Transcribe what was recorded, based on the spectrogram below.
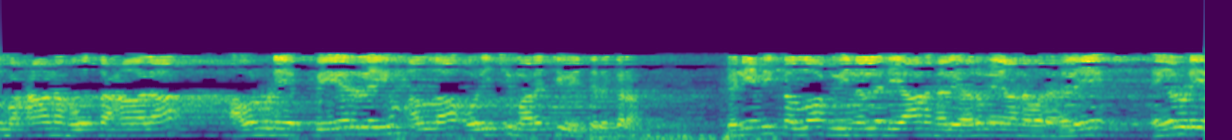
சுபகான அவனுடைய பெயர்லையும் அல்லாஹ் ஒழிச்சு மறைச்சி வைத்திருக்கிறான். கண்ணியமிக்க அல்லாஹுவி நல்லடியார்களே அருமையானவர்களே எங்களுடைய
